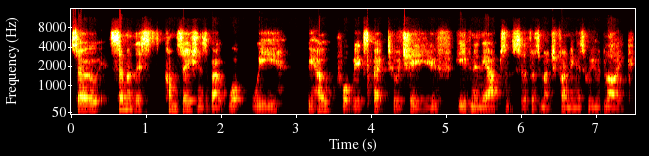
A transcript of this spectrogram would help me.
So some of this conversation is about what we we hope what we expect to achieve, even in the absence of as much funding as we would like.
